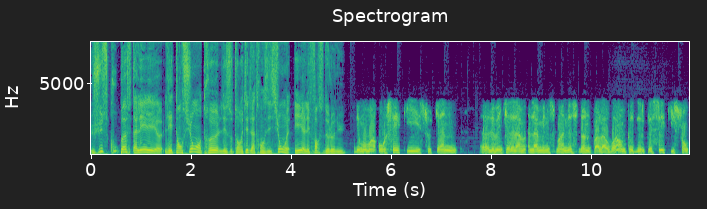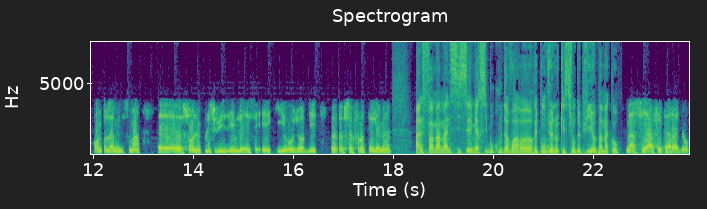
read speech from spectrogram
Jusqu'où peuvent aller les tensions entre les autorités de la transition et les forces de l'ONU? Du moment où ceux qui soutiennent le maintien de la, la MINUSMA ne se donnent pas la voix, on peut dire que ceux qui sont contre la MINUSMA euh, sont le plus visibles et c'est eux qui aujourd'hui peuvent se frotter les mains. Alpha Maman Sissé, merci beaucoup d'avoir euh, répondu à nos questions depuis euh, Bamako. Merci à Africa Radio.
